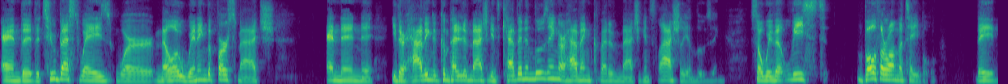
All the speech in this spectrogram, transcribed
and the the two best ways were Melo winning the first match, and then either having a competitive match against Kevin and losing, or having a competitive match against Lashley and losing. So we've at least both are on the table. They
